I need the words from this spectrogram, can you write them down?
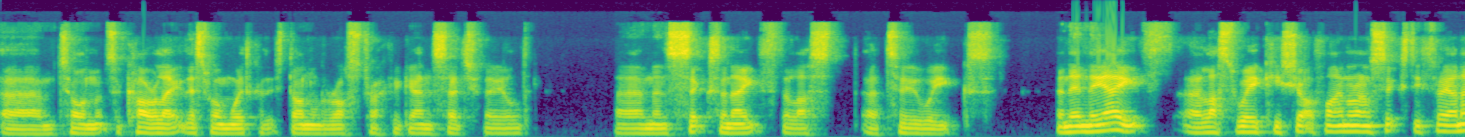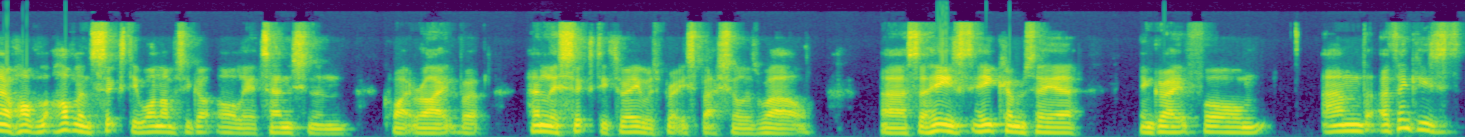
um, tournament to correlate this one with because it's Donald Ross track again, Sedgefield, and um, then sixth and eighth the last uh, two weeks. And then the eighth uh, last week, he shot a final round 63. I know Hovland 61 obviously got all the attention and quite right, but Henley 63 was pretty special as well. Uh, so he's he comes here in great form, and I think he's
